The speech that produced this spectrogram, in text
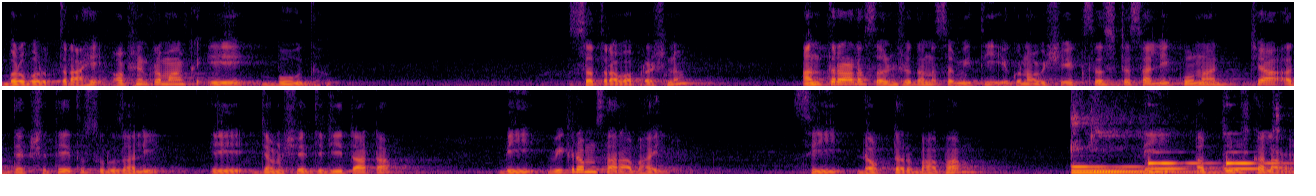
बरोबर उत्तर आहे. ऑप्शन क्रमांक ए बुध. सतरावा प्रश्न. अंतराळ संशोधन समिती एकोणावीसशे एकसष्ट साली कोणाच्या अध्यक्षतेत सुरू झाली? A Jamshedji Tata. B Vikram Sarabhai. C doctor Bhabha D Abdul Kalam.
